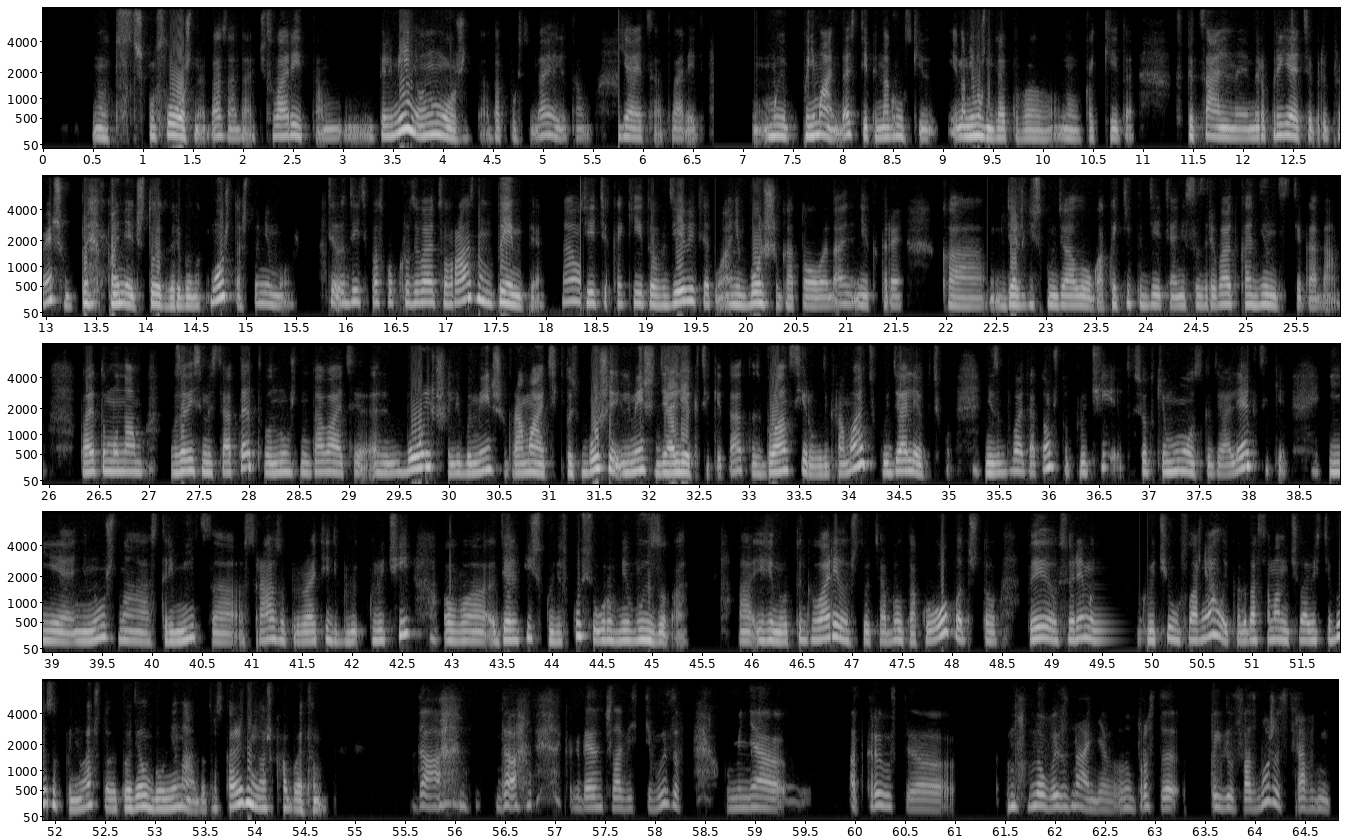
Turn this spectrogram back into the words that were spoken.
Ну, это слишком сложная да, задача. Сварить там пельмени он может, да, допустим, да, или там яйца отварить. Мы понимаем да, степень нагрузки, и нам не нужно для этого ну, какие-то специальные мероприятия предпринимать, чтобы понять, что этот ребенок может, а что не может. Дети, поскольку развиваются в разном темпе, да, дети какие-то в 9 лет, они больше готовы, да, некоторые к диалектическому диалогу, а какие-то дети, они созревают к 11 годам. Поэтому нам в зависимости от этого нужно давать э, больше либо меньше грамматики, то есть больше или меньше диалектики, да, то есть балансировать грамматику и диалектику. Не забывать о том, что ключи – это все-таки мозг диалектики, и не нужно стремиться сразу превратить ключи в диалектическую дискуссию уровня вызова. А, Ирина, вот ты говорила, что у тебя был такой опыт, что ты все время ключи усложняла, и когда сама начала вести вызов, поняла, что этого делать было не надо. Вот расскажи немножко об этом. Да, да. Когда я начала вести вызов, у меня открылось э, новые знания. Ну, просто появилась возможность сравнить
